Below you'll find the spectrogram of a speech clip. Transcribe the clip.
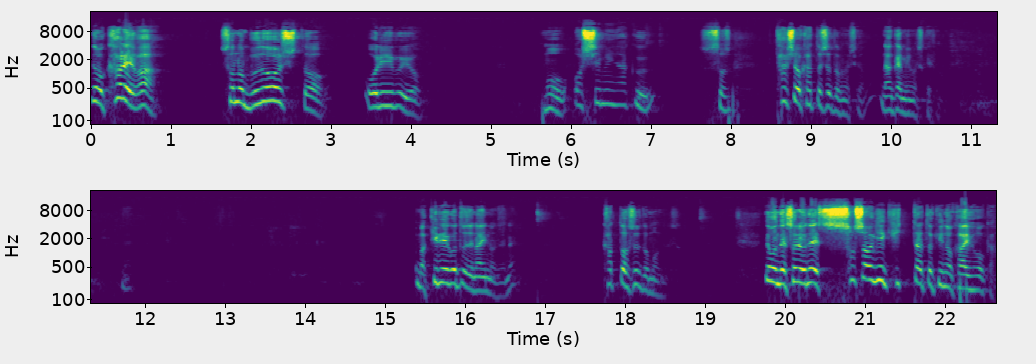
でも彼はそのブドウ酒とオリーブ油もう惜しみなく多少カットしたと思いますよ。何回も言いますけど、ね、まあきれい事じゃないのでね。葛藤すると思うんです。でもねそれをね注ぎ切った時の解放感。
